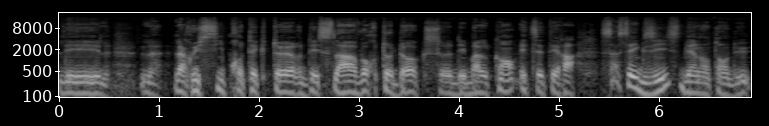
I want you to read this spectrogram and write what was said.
la, la Russie protecteur des Slaves orthodoxes, des Balkans, etc. Ça, ça existe, bien entendu.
